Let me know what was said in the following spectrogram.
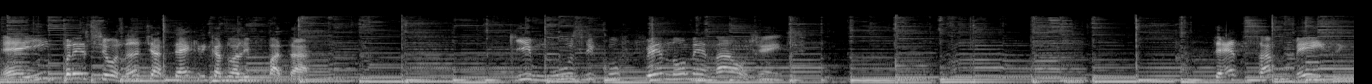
É impressionante a técnica do Alip Batá. Que músico fenomenal, gente. That's amazing.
